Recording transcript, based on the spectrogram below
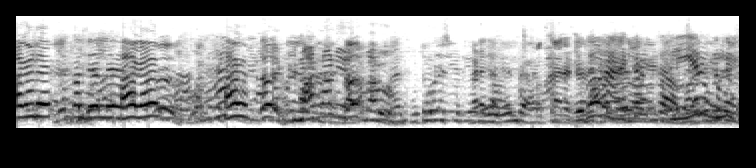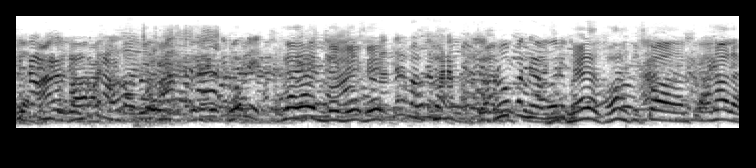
ఆగండి. మేడం ఫోన్ తీసుకోవాలి అనాలి.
